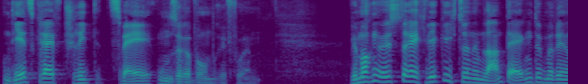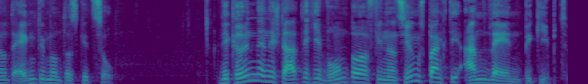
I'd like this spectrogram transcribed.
Und jetzt greift Schritt 2 unserer Wohnreform. Wir machen Österreich wirklich zu einem Land der Eigentümerinnen und Eigentümer und das geht so. Wir gründen eine staatliche Wohnbaufinanzierungsbank, die Anleihen begibt.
